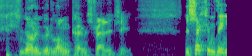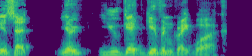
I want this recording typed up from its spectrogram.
not a good long term strategy. The second thing is that you know you get given great work.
